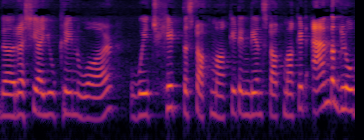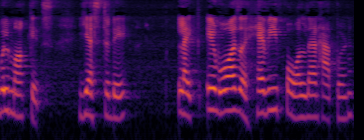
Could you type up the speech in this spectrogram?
the Russia Ukraine war, which hit the stock market, Indian stock market, and the global markets yesterday like it was a heavy fall that happened.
